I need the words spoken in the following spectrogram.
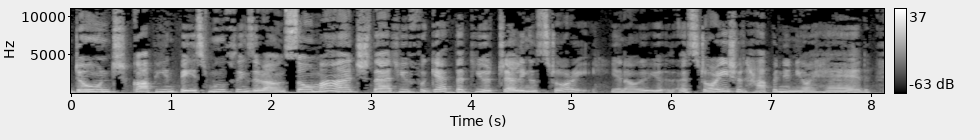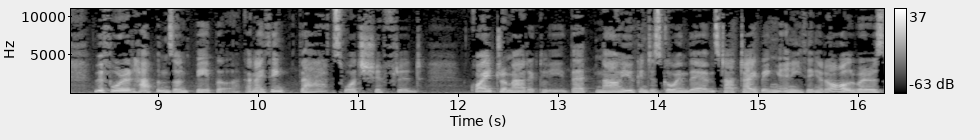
Don't copy and paste, move things around so much that you forget that you're telling a story. You know, you, a story should happen in your head before it happens on paper. And I think that's what shifted quite dramatically that now you can just go in there and start typing anything at all. Whereas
